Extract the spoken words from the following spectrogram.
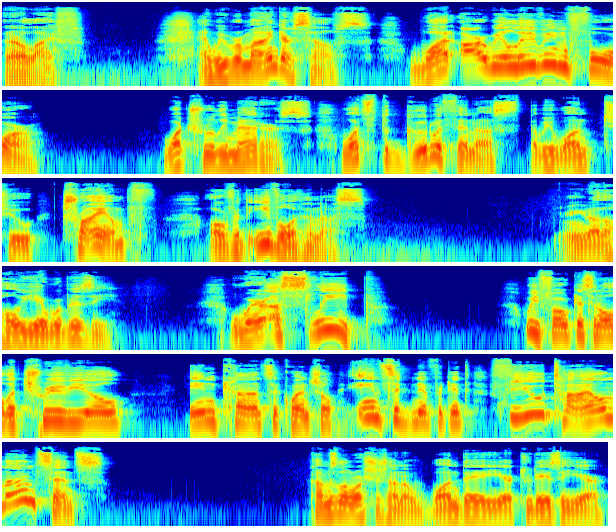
and our life. And we remind ourselves what are we living for? What truly matters? What's the good within us that we want to triumph over the evil within us? You know, the whole year we're busy. We're asleep. We focus on all the trivial, inconsequential, insignificant, futile nonsense. Comes along Rosh Hashanah one day a year, two days a year,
